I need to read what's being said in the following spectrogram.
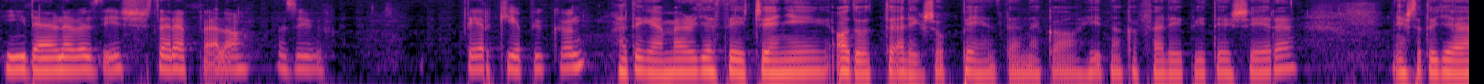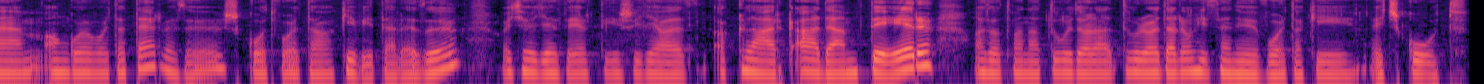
híd elnevezés szerepel a, az ő térképükön. Hát igen, mert ugye Széchenyi adott elég sok pénzt ennek a hídnak a felépítésére, és tehát ugye angol volt a tervező, skót volt a kivitelező, úgyhogy ezért is ugye az, a Clark Ádám tér, az ott van a túloldalon, hiszen ő volt, aki egy skót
